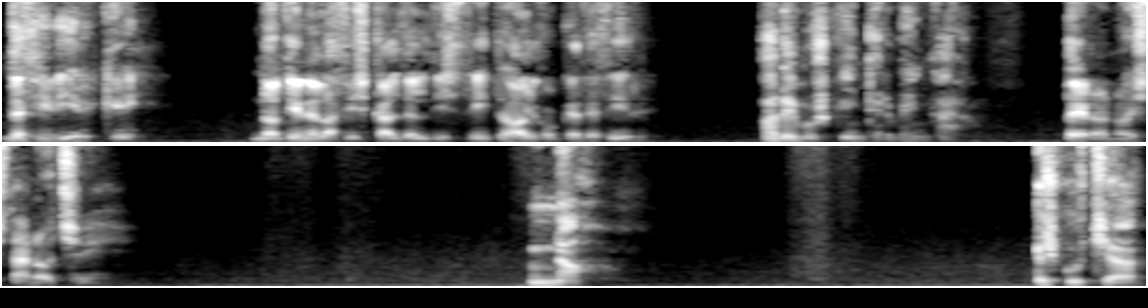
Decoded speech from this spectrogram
¿Decidir qué? ¿No tiene la fiscal del distrito algo que decir? Haremos que intervenga. Pero no esta noche. No. Escucha,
